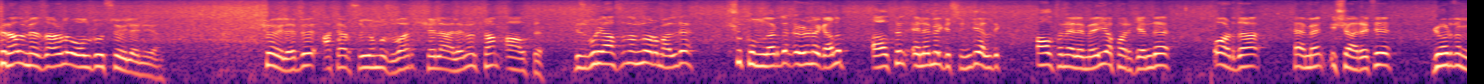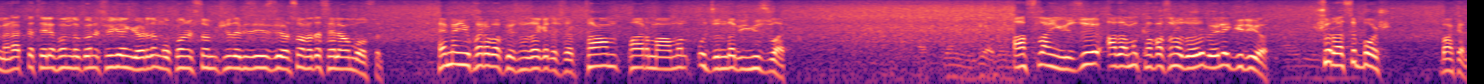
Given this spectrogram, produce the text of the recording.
kral mezarlığı olduğu söyleniyor. Şöyle bir akarsuyumuz var. Şelalenin tam altı. Biz buraya aslında normalde şu kumlardan örnek alıp altın elemek için geldik. Altın elemeyi yaparken de orada hemen işareti gördüm ben. Hatta telefonda konuşurken gördüm. O konuştuğum kişi de bizi izliyorsa ona da selam olsun. Hemen yukarı bakıyorsunuz arkadaşlar. Tam parmağımın ucunda bir yüz var. Aslan yüzü adamın kafasına doğru böyle gidiyor. Şurası boş. Bakın.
